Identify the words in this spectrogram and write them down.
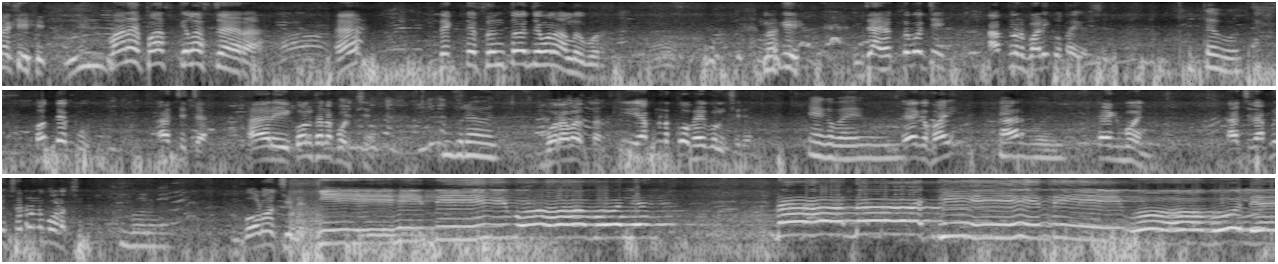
নাকি? মানে ফার্স্ট ক্লাস চেহারা। হ্যাঁ? দেখতে শুনতে যেমন আলু বর নাকি? যাই হোক তো বলছি আপনার বাড়ি কোথায় গেছে ফতেপুর ফতেপুর আচ্ছা আচ্ছা। আর এই কোন থানা পড়ছে? বরাবর থানা। কি আপনার কো ভাই বোন ছিলেন? এক ভাই এক ভাই? আর এক বোন। আচ্ছা আপনি ছোট না বড় ছিলেন? বড়। বড় ছিলেন। কি দিব বলে? দাদা কি দিব বলে?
